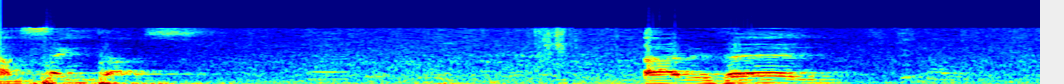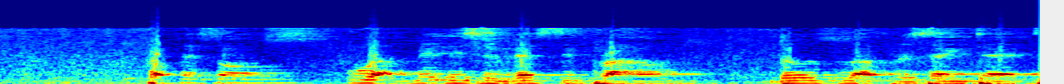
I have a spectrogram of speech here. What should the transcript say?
and centers, are revered professors who have made this university proud, those who have presented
